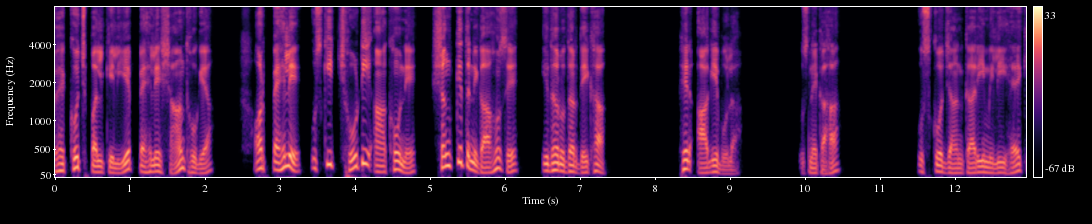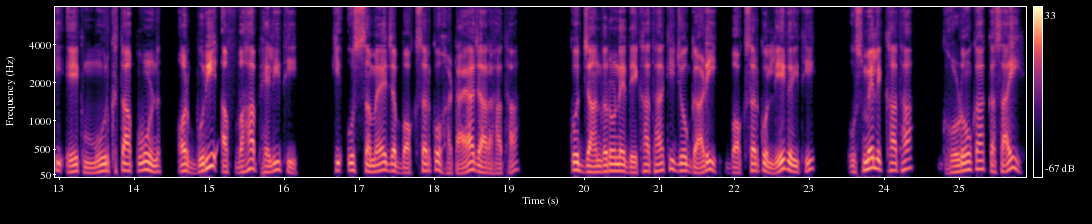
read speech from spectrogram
वह कुछ पल के लिए पहले शांत हो गया और पहले उसकी छोटी आँखों ने शंकित निगाहों से इधर उधर देखा। फिर आगे बोला। उसने कहा उसको जानकारी मिली है कि एक मूर्खतापूर्ण और बुरी अफवाह फैली थी कि उस समय जब बॉक्सर को हटाया जा रहा था, कुछ जानवरों ने देखा था कि जो गाड़ी बॉक्सर को ले गई थी, उसमें लिखा था, घोड़ों का कसाई।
